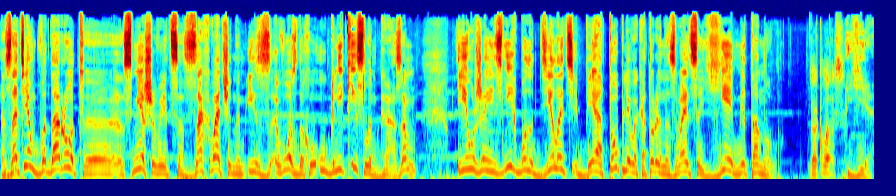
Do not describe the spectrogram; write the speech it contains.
Затем водород э, смешивается с захваченным из воздуха углекислым газом. И уже из них будут делать биотопливо, которое называется е-метанол. Да, класс. Е.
